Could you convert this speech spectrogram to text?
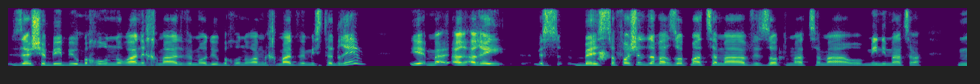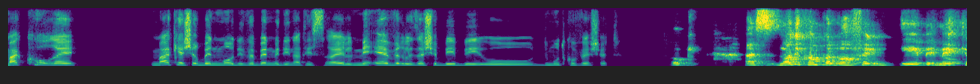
זה שביבי הוא בחור נורא נחמד ומודי הוא בחור נורא נחמד ומסתדרים, הרי בסופו של דבר זאת מעצמה וזאת מעצמה או מיני מעצמה. מה קורה, מה הקשר בין מודי ובין מדינת ישראל מעבר לזה שביבי הוא דמות כובשת? אוקיי, okay. אז מודי קודם כל באופן באמת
